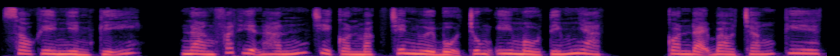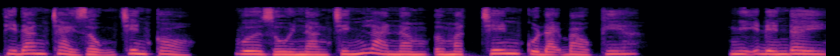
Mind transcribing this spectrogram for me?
Sau khi nhìn kỹ, nàng phát hiện hắn chỉ còn mặc trên người bộ trung y màu tím nhạt. Còn đại bào trắng kia thì đang trải rộng trên cỏ. Vừa rồi nàng chính là nằm ở mặt trên của đại bào kia. Nghĩ đến đây,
